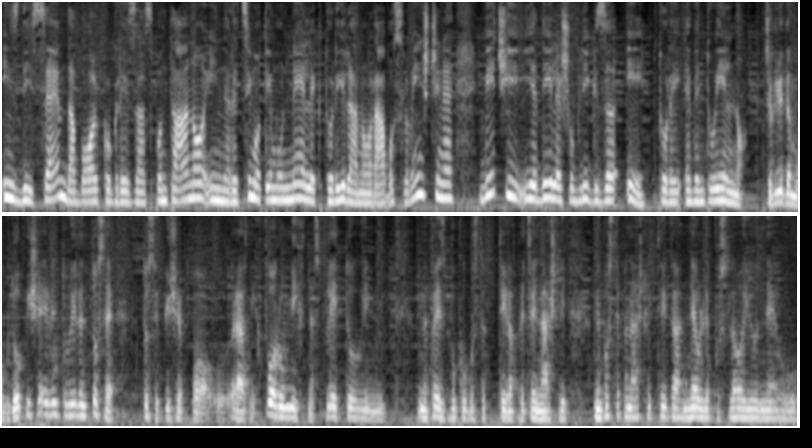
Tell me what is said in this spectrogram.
In zdi se, da bolj, ko gre za spontano in recimo temu nelektorirano rabo slovenščine, večji je delež oblik z e, torej eventualno. Če gledamo, kdo piše eventualen, to se, to se piše po raznih forumih, na spletu in na Facebooku boste tega precej našli. Ne boste pa našli tega ne v leposlovju, ne v,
